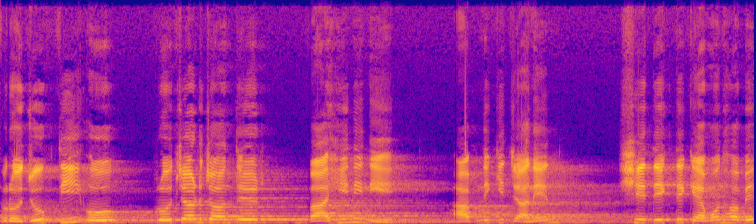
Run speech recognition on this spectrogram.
প্রযুক্তি ও প্রচার যন্ত্রের বাহিনী নিয়ে। আপনি কি জানেন সে দেখতে কেমন হবে?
